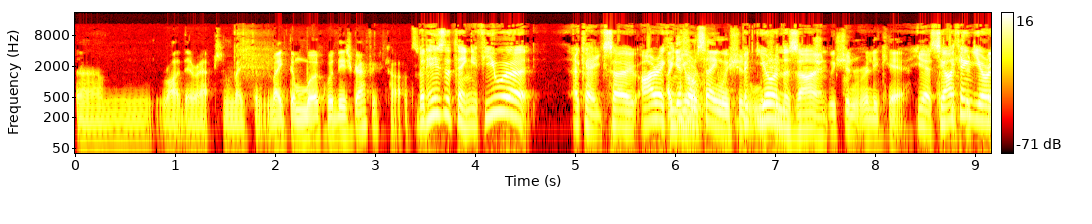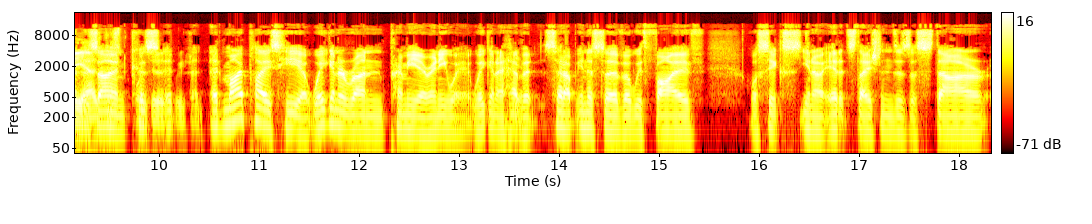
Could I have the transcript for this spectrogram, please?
um, write their apps and make them make them work with these graphics cards. But here's the thing: if you were okay, so I reckon I guess you're, what I'm saying we shouldn't. but you're in the zone. We shouldn't really care. Yeah, see, I think you're in the zone because at, at my place here, we're going to run Premiere anywhere. We're going to have it set up in a server with five or six, you know, edit stations as a star,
